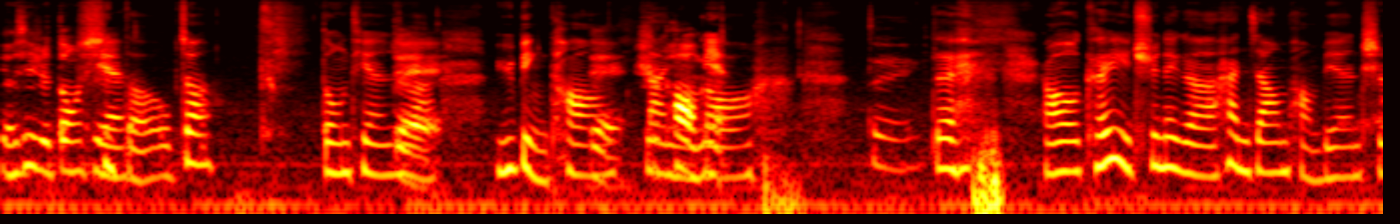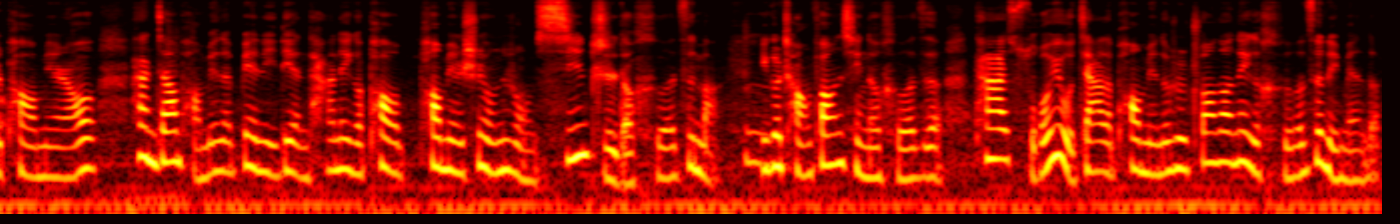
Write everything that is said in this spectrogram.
尤其是冬天。是的，我不知道冬天是吧？鱼饼汤、对，吃泡面。对对，然后可以去那个汉江旁边吃泡面，然后汉江旁边的便利店，它那个泡泡面是用那种锡纸的盒子嘛，一个长方形的盒子，它所有家的泡面都是装到那个盒子里面的，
